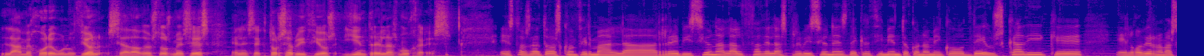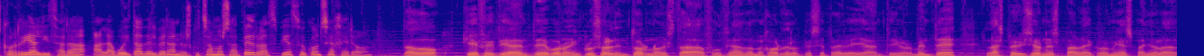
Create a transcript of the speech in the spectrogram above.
La mejor evolución se ha dado estos meses en el sector servicios y entre las mujeres. Estos datos confirman la revisión al alza de las previsiones de crecimiento económico de Euskadi que el Gobierno vasco realizará a la vuelta del verano. Escuchamos a Pedro Azpiazu, consejero. Dado que efectivamente, bueno, incluso el entorno está funcionando mejor de lo que se preveía anteriormente, las previsiones para la economía española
